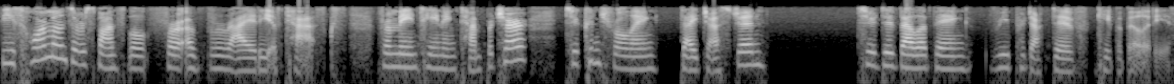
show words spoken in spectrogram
These hormones are responsible for a variety of tasks, from maintaining temperature to controlling digestion to developing reproductive capabilities.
